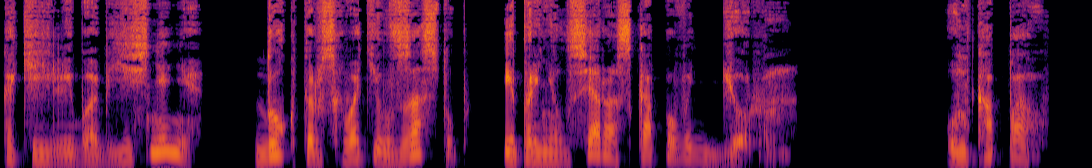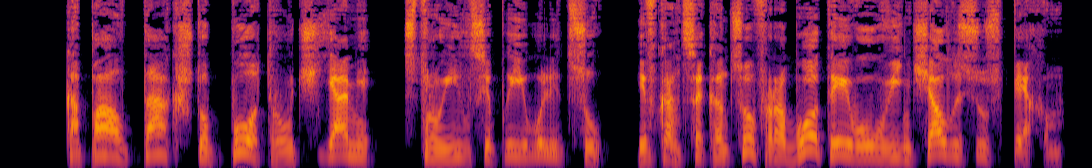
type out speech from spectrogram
какие-либо объяснения, доктор схватил заступ и принялся раскапывать дерн. Он копал, копал так, что пот ручьями струился по его лицу, и в конце концов работа его увенчалась успехом.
